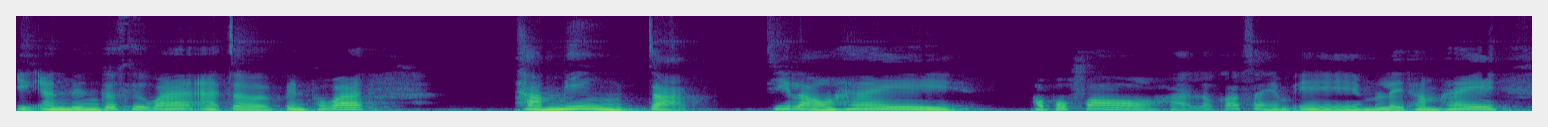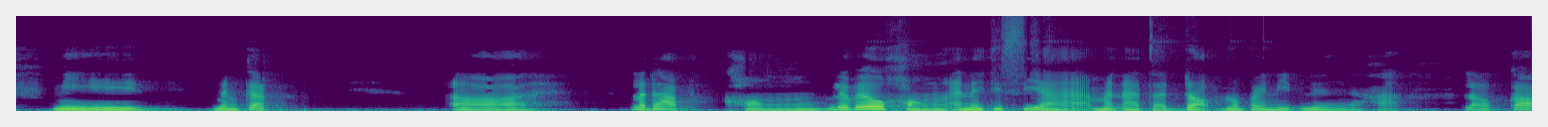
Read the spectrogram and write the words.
อีกอันหนึงก็คือว่าอาจจะเป็นเพราะว่าทามมิ่งจากที่เราให้ p o p f o r ค่ะแล้วก็ใส่ MA มันเลยทำให้มีเหมือนกับ ระดับของเลเวลของ anesthesia มันอาจจะ drop ลงไปนิดนึงอะค่ะ แล้วก็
